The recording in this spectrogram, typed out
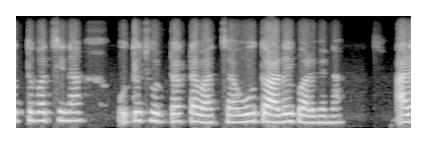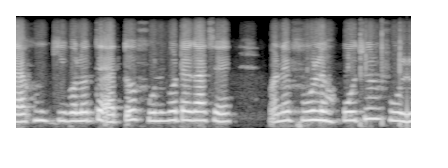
করতে পারছি না। ও তো ছোট্ট একটা বাচ্চা, ও তো আরোই পারবে না। আর এখন কি বলতো, এত ফুল ফোটে গেছে মানে ফুল, প্রচুর ফুল।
